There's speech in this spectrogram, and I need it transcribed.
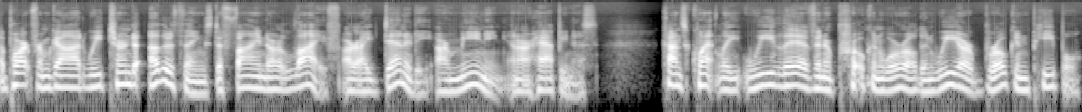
Apart from God, we turn to other things to find our life, our identity, our meaning, and our happiness. Consequently, we live in a broken world and we are broken people,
